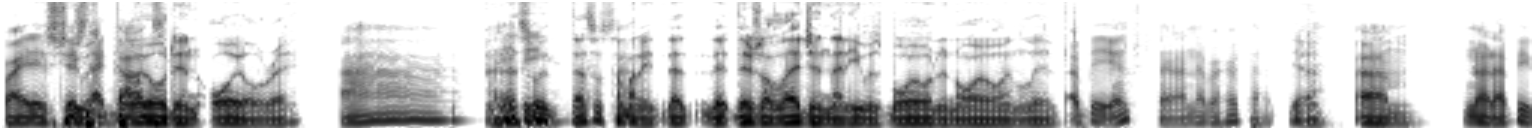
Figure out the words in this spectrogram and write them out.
right? It's just that God's boiled in oil, right? ah, And that's what that's what somebody that, that there's a legend that he was boiled in oil and lived. that'd be interesting. I never heard that. Yeah. Um, no, that'd be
